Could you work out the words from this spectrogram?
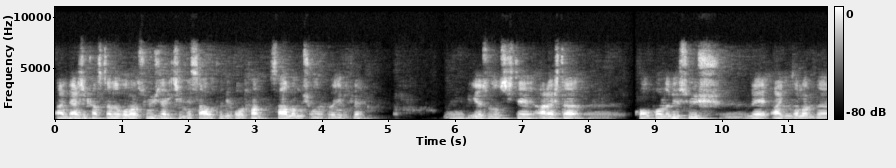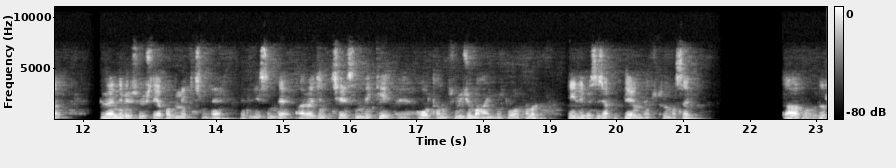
alerjik hastalığı olan sürücüler için de sağlıklı bir ortam sağlanmış olur böylelikle. E, biliyorsunuz işte araçta e, konforlu bir sürüş e, ve aynı zamanda güvenli bir sürüşte yapabilmek için de neticesinde aracın içerisindeki e, ortamın, sürücü mahallindeki ortamın belli bir sıcaklık değerinde tutulması daha doğrudur.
